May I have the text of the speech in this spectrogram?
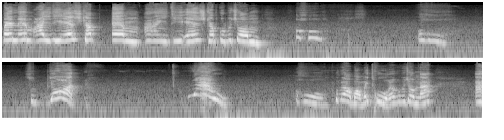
เป็น MITH ครับ MITH ครับคุณผู้ชม โอ้โห โอ้สุดยอด ว้าว โอ้โหพูดไม่ออกบอกไม่ถูกแล้วคุณผู้ชมนะ อะ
